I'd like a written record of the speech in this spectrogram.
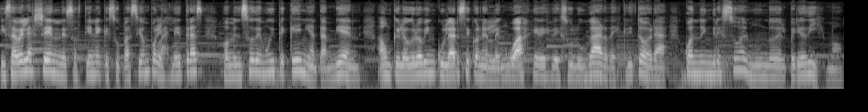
Isabel Allende sostiene que su pasión por las letras comenzó de muy pequeña también, aunque logró vincularse con el lenguaje desde su lugar de escritora cuando ingresó al mundo del periodismo.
